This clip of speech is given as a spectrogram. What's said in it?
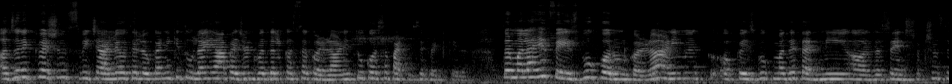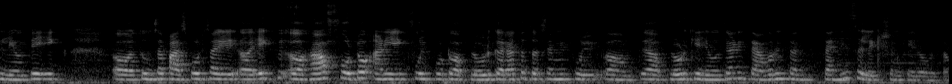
अजून एक क्वेश्चन्स विचारले होते लोकांनी की तुला ह्या पेजंटबद्दल कसं कळलं आणि तू कसं पार्टिसिपेट केलं? तर मला हे फेसबुकवरून कळलं आणि मग फेसबुकमध्ये त्यांनी जसं जसे इन्स्ट्रक्शन्स दिले होते एक तुमचा पासपोर्टचा एक हाफ फोटो आणि एक फुल फोटो अपलोड करा. तर तसे मी फुल ते अपलोड केले होते आणि त्यावरून त्यां- त्यांनी सिलेक्शन केलं होतं.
